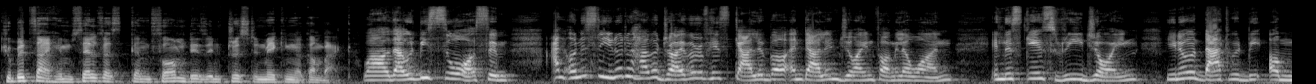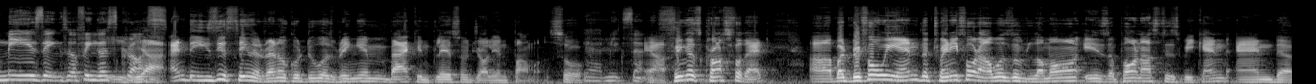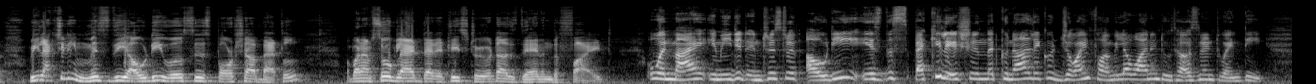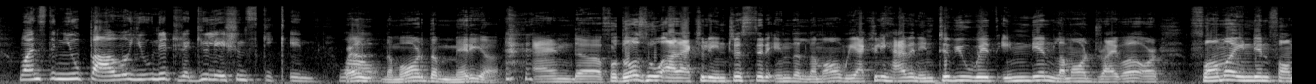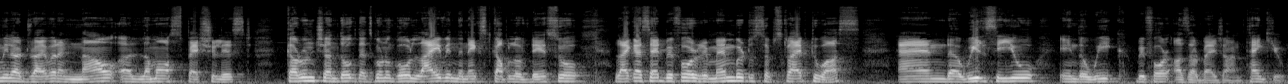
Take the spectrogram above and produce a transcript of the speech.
Kubica himself has confirmed his interest in making a comeback. Wow, that would be so awesome. And honestly, you know, to have a driver of his caliber and talent join Formula One, in this case, rejoin, you know, that would be amazing. So, fingers crossed. Yeah, and the easiest thing that Renault could do was bring him back in place of Jolyon Palmer. So Yeah, it makes sense. Yeah, fingers crossed for that. Uh, but before we end, the 24 hours of Le Mans is upon us this weekend, and uh, we'll actually miss the Audi versus Porsche battle. But I'm so glad that at least Toyota is there in the fight. Oh, and my immediate interest with Audi is the speculation that Kunal they could join Formula One in 2020. Once the new power unit regulations kick in. Wow. Well, the more the merrier. and uh, for those who are actually interested in the Le Mans, we actually have an interview with Indian Le Mans driver or former Indian Formula driver and now a Le Mans specialist. Karun Chandhok, that's going to go live in the next couple of days. So, like I said before, remember to subscribe to us, and uh, we'll see you in the week before Azerbaijan. Thank you.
